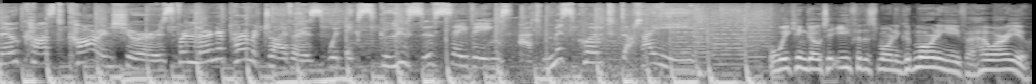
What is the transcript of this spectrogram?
Low cost car insurers for learner permit drivers with exclusive savings at myquote.ie. We can go to Aoife this morning. Good morning, Aoife. How are you?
